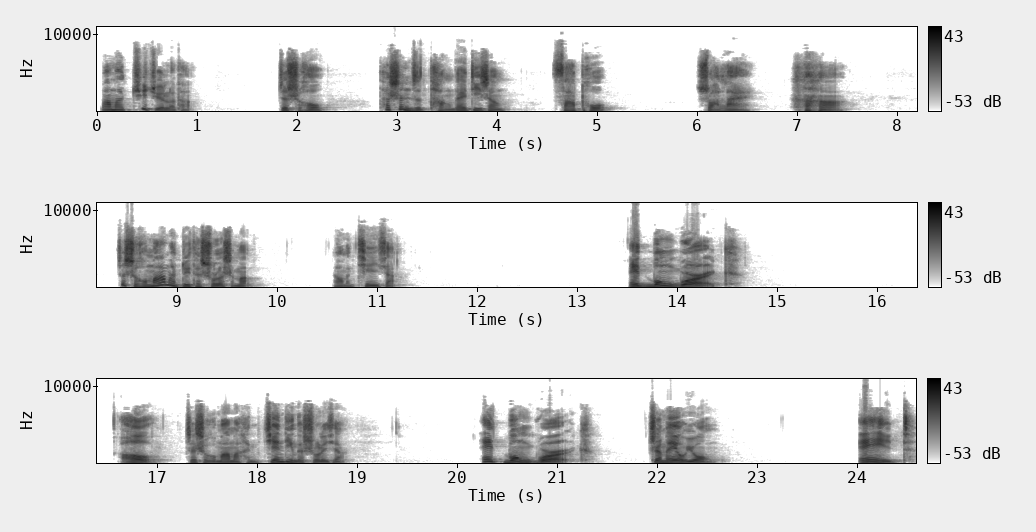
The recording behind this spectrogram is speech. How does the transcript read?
妈妈拒绝了他。这时候，他甚至躺在地上。 撒泼、耍赖，哈哈！这时候妈妈对他说了什么？让我们听一下。It won't work。哦，这时候妈妈很坚定的说了一下：“It won't work。”这没有用。It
